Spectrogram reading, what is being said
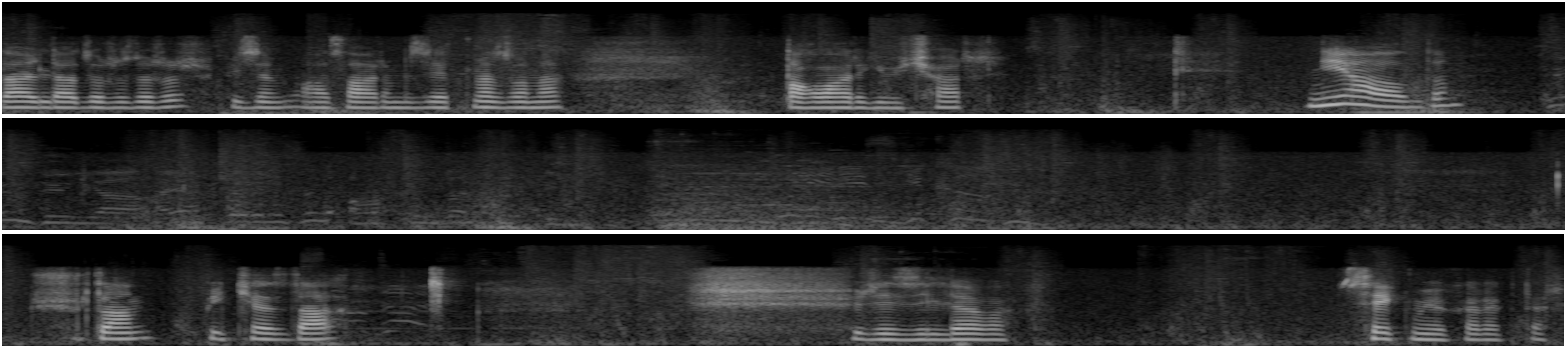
Layla durdurur. Bizim hasarımız yetmez ona. Davar gibi çar. Niye aldım? Şuradan bir kez daha. Üf, rezilliğe bak. Sekmiyor karakter.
